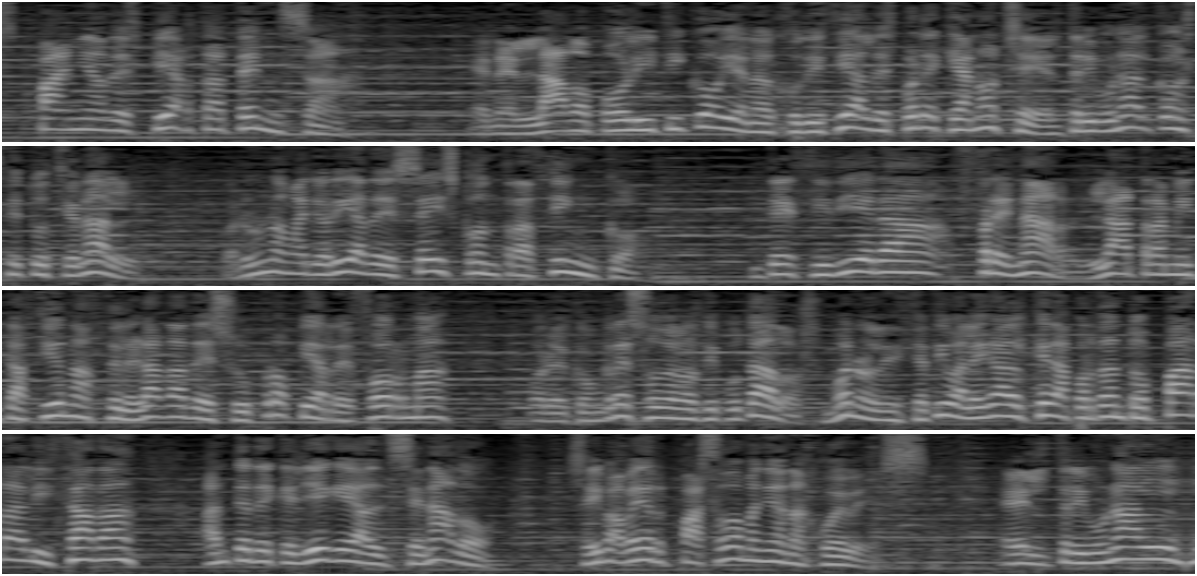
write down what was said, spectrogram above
España despierta tensa en el lado político y en el judicial, después de que anoche el Tribunal Constitucional, con una mayoría de 6 contra 5, decidiera frenar la tramitación acelerada de su propia reforma por el Congreso de los Diputados. Bueno, la iniciativa legal queda, por tanto, paralizada antes de que llegue al Senado. Se iba a ver pasado mañana jueves. El tribunal,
